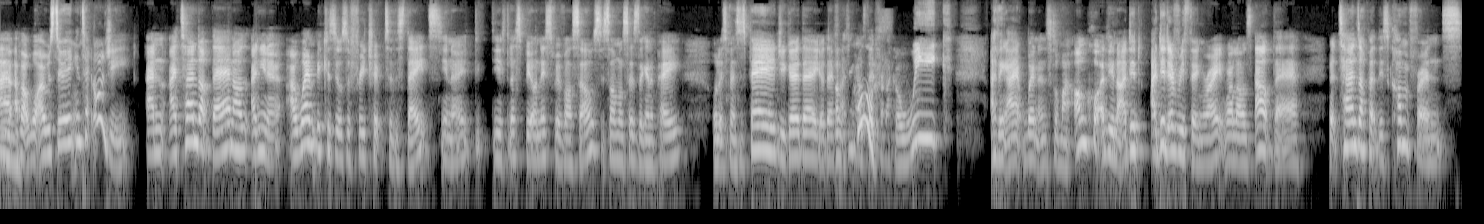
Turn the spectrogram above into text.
Uh, about what I was doing in technology. And I turned up there and I, and, you know, I went because it was a free trip to the States. You know, let's be honest with ourselves. If someone says they're going to pay all expenses paid, you go there, you're there for, I think I was there for like a week. I think I went and saw my uncle. You know, I did, I did everything right while I was out there, but turned up at this conference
